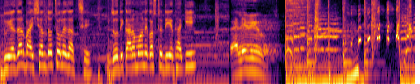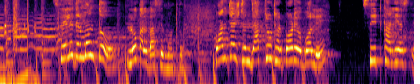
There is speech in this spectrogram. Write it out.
দুই সাল তো চলে যাচ্ছে যদি কারো মনে কষ্ট দিয়ে থাকি ছেলেদের মন তো লোকাল বাসের মতো পঞ্চাশ জন যাত্রী ওঠার পরেও বলে সিট খালি আছে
